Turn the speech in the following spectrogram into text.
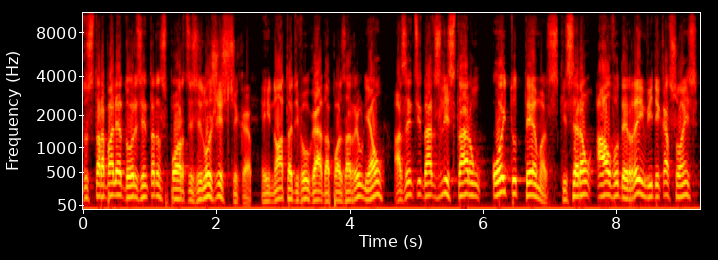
dos Trabalhadores em Transportes e Logística. Em nota divulgada após a reunião, as entidades listaram oito temas que serão alvo de reivindicações,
